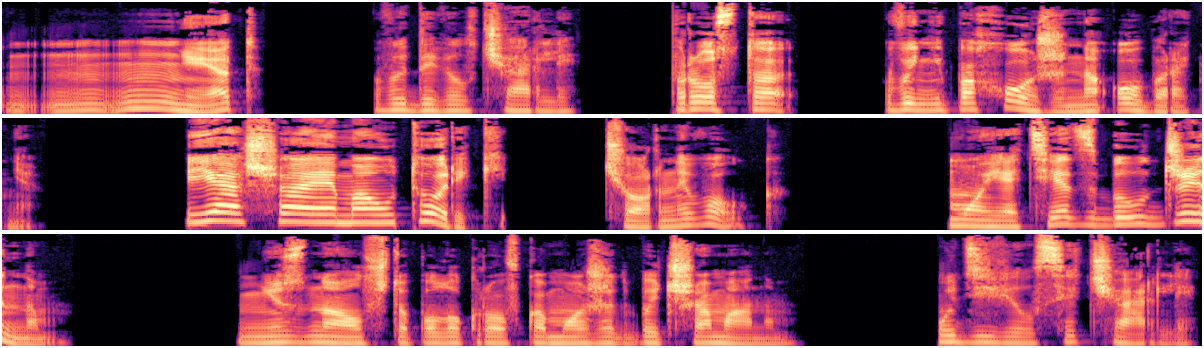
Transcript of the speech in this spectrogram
«Нет», — выдавил Чарли. «Просто вы не похожи на оборотня». «Я Шая Мауторики, черный волк. Мой отец был джинном». «Не знал, что полукровка может быть шаманом», — удивился Чарли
